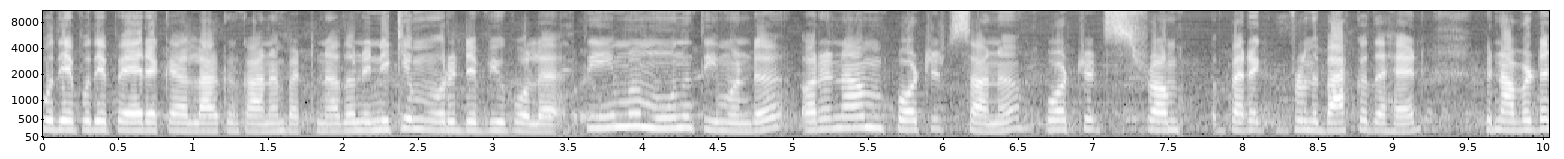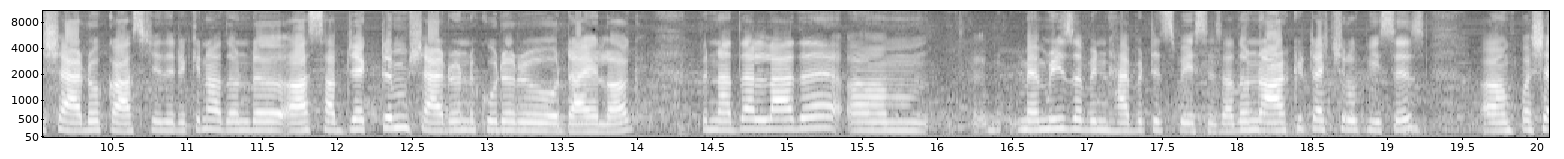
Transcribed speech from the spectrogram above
പുതിയ പുതിയ പേരൊക്കെ എല്ലാവർക്കും കാണാൻ പറ്റുന്നത്. അതുകൊണ്ട് എനിക്കും ഒരു ഡെബ്യൂ പോലെ. തീം മൂന്ന് തീമുണ്ട് ഒരെണ്ണം പോർട്രേറ്റ്സ് ആണ്. Portraits from from the back of the head പിന്നെ അവരുടെ ഷാഡോ കാസ്റ്റ് ചെയ്തിരിക്കുന്നു. അതുകൊണ്ട് ആ സബ്ജക്റ്റും ഷാഡോന്റെ കൂടെ ഒരു ഡയലോഗ് പിന്നെ അതല്ലാതെ മെമ്മറീസ് ഓഫ് ഇൻഹാബിറ്റഡ് സ്പേസസ് അതൊന്ന് ആർക്കിടെക്ചറൽ പീസസ് പക്ഷേ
